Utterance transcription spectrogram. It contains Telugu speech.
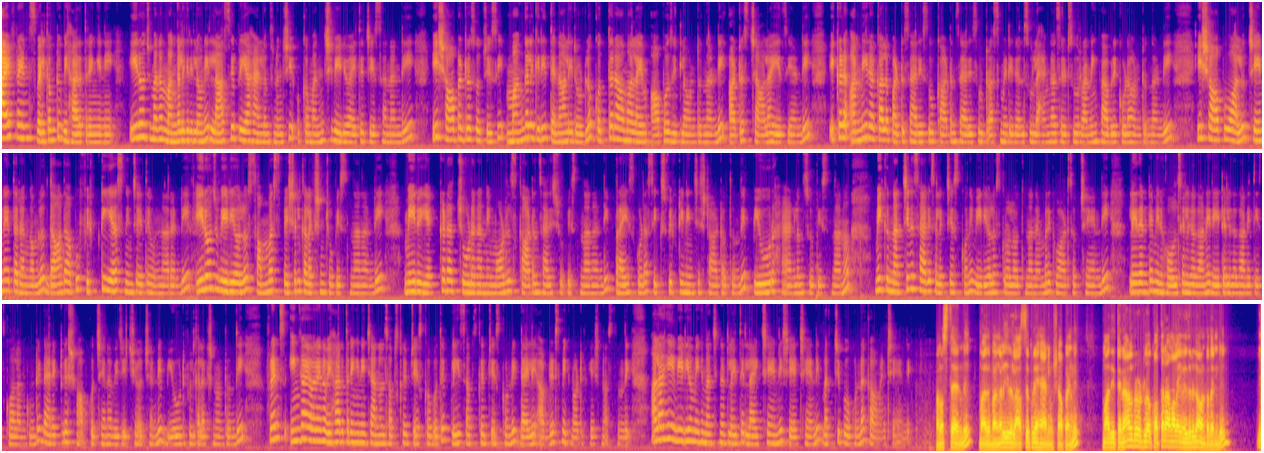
Hi friends welcome to Viharatarangini ఈరోజు మనం మంగళగిరిలోని లాస్య ప్రియ హ్యాండ్లూమ్స్ నుంచి ఒక మంచి వీడియో అయితే చేశానండి. ఈ షాప్ అడ్రస్ వచ్చేసి మంగళగిరి తెనాలి రోడ్లో కొత్త రామాలయం ఆపోజిట్లో ఉంటుందండి. అడ్రస్ చాలా ఈజీ అండి. ఇక్కడ అన్ని రకాల పట్టు saris cotton saris dress materials lehenga sets running fabric కూడా ఉంటుందండి. ఈ షాప్ వాళ్ళు చేనేత రంగంలో దాదాపు ఫిఫ్టీ ఇయర్స్ నుంచి అయితే ఉన్నారండి ఈరోజు వీడియోలో సమ్మర్ స్పెషల్ కలెక్షన్ చూపిస్తున్నానండి. మీరు ఎక్కడ చూడనన్ని మోడల్స్ కాటన్ శారీస్ చూపిస్తున్నానండి. ప్రైస్ కూడా సిక్స్ ఫిఫ్టీ నుంచి స్టార్ట్ అవుతుంది. ప్యూర్ హ్యాండ్లూమ్స్ చూపిస్తున్నాను. మీకు నచ్చిన శారీ సెలెక్ట్ చేసుకొని వీడియోలో స్క్రోల్ అవుతున్న నెంబర్కి వాట్సాప్ చేయండి. లేదంటే మీరు హోల్సేల్గా కానీ రీటైల్గా కానీ తీసుకోవాలనుకుంటే డైరెక్ట్గా షాప్కి వచ్చైనా విజిట్ చేయొచ్చండి. బ్యూటిఫుల్ కలెక్షన్ ఉంటుంది. ఫ్రెండ్స్ ఇంకా ఎవరైనా విహారతరంగిణి ఛానల్ సబ్స్క్రైబ్ చేసుకోకపోతే ప్లీజ్ సబ్స్క్రైబ్ చేసుకోండి. డైలీ అప్డేట్స్ మీకు నోటిఫికేషన్ వస్తుంది. అలాగే ఈ వీడియో మీకు నచ్చినట్లయితే లైక్ చేయండి షేర్ చేయండి మర్చిపోకుండా కామెంట్ చేయండి. నమస్తే అండి. మాది మంగళగిరి లాస్యప్రియ హ్యాండ్లూమ్ షాప్ అండి. మాది తెనాలి రోడ్లో కొత్త రామాలయం ఎదురుగా ఉంటుందండి.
